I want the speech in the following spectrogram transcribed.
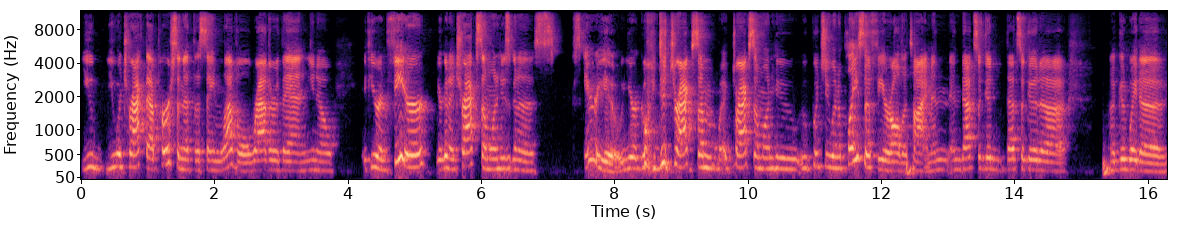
you you attract that person at the same level rather than you know if you're in fear you're going to attract someone who's going to scare you. You're going to attract some attract someone who who puts you in a place of fear all the time. And and that's a good that's a good uh a good way to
